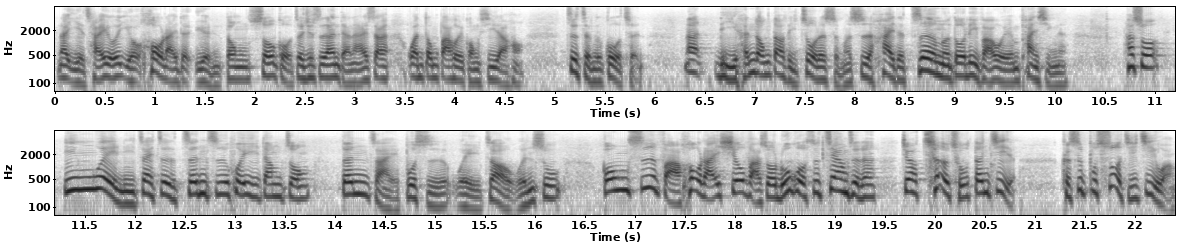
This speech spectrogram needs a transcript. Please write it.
那也才有有后来的远东收购，这就是咱等来上万东八汇公司了哈。这整个过程，那李恒龙到底做了什么事，害得这么多立法委员判刑呢？他说，因为你在这个增资会议当中登载不实、伪造文书，公司法后来修法说，如果是这样子呢，就要撤除登记。可是不溯及既往，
